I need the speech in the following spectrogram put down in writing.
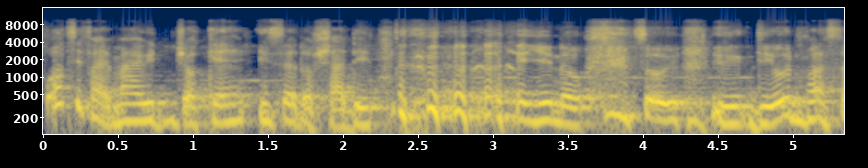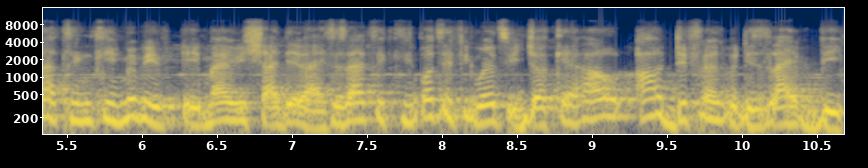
What if I married Joke instead of Shade? you know, so the old man start thinking, maybe if he married Shade, right? He start thinking, what if he went to Joke? How how different would his life be?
